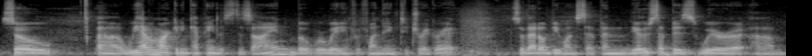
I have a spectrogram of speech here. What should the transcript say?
So. Uh, we have a marketing campaign that's designed, but we're waiting for funding to trigger it. So that'll be one step. And the other step is we're um,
